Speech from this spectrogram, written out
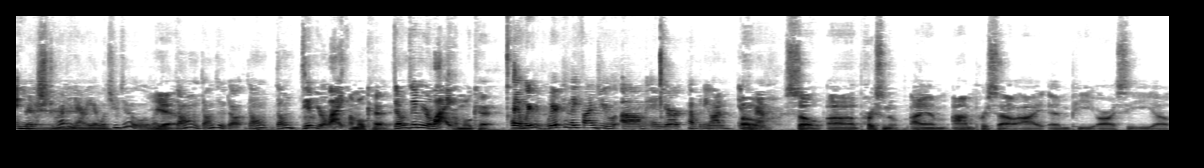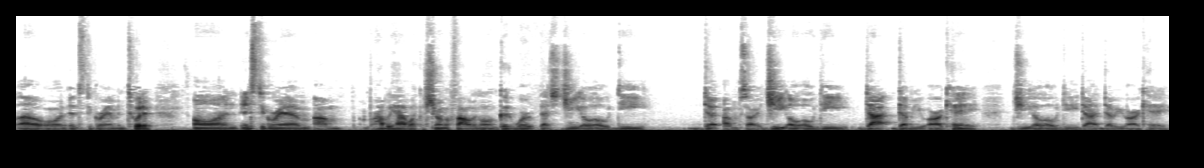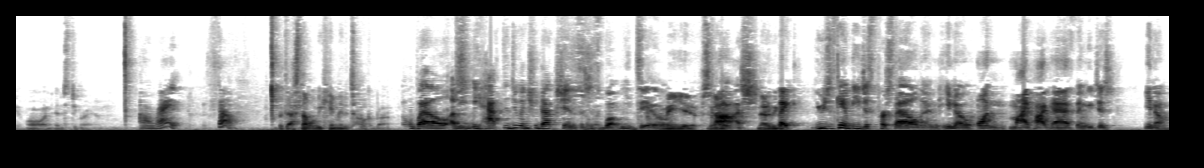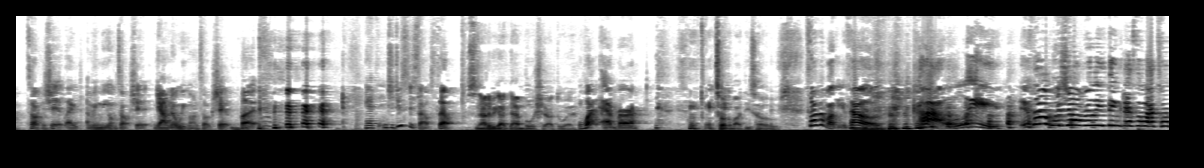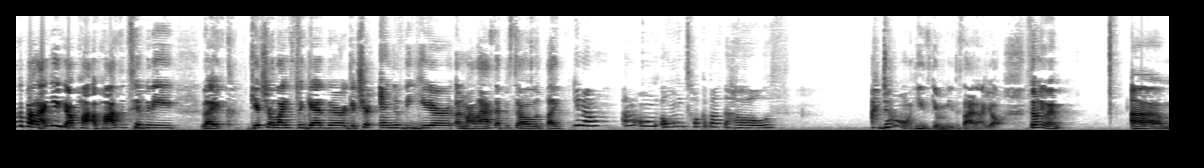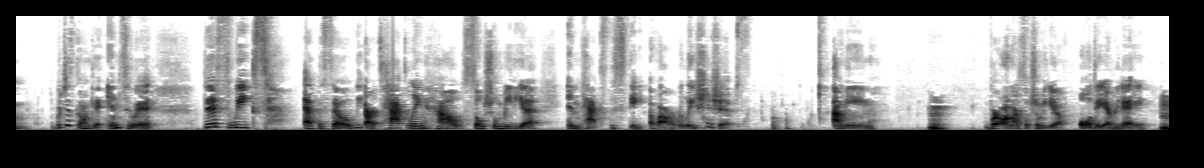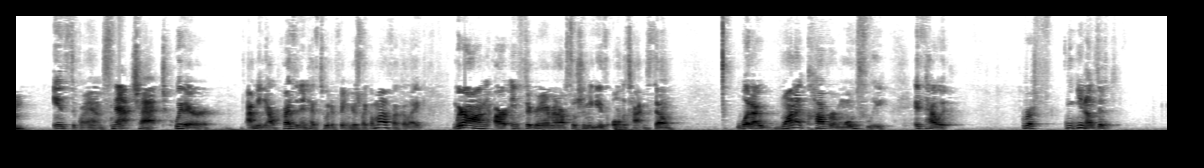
And you're extraordinary at what you do. Like, Yeah. Don't don't do don't don't don't dim your light. I'm okay. don't dim your light. I'm okay. and where where can they find you um and your company on Instagram? Oh, so uh, personal. I am. I'm Purcell. I M P R C E L L on Instagram and Twitter. On Instagram, um, I probably have like a stronger following on Good Work. That's G O O D. I'm sorry, G O O D dot W R K. G O O D dot W R K on Instagram. All right. So, But that's not what we came here to talk about. well, I mean, we have to do introductions. It's just what we do. I mean, yeah. So Gosh, now that we got- like you just can't be just Purcell and you know on my podcast and we just you know talking shit. Like I mean, we gonna talk shit. Yeah, I know we gonna talk shit, but you have to introduce yourself. So so now that we got that bullshit out the way, whatever. talk about these hoes. Talk about these hoes. Golly. Is that what y'all really think that's all I talk about? I gave y'all po- a positivity, like, get your life together, get your end of the year on my last episode. Like, you know, I don't only, only talk about the hoes. I don't. He's giving me the side eye, y'all. So, anyway, um, we're just gonna get into it. This week's episode, we are tackling how social media impacts the state of our relationships. I mean, we're on our social media all day, every day. Instagram, Snapchat, Twitter. I mean, our president has Twitter fingers like a motherfucker. Like, we're on our Instagram and our social medias all the time. So, what I want to cover mostly is how it, ref- you know, just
